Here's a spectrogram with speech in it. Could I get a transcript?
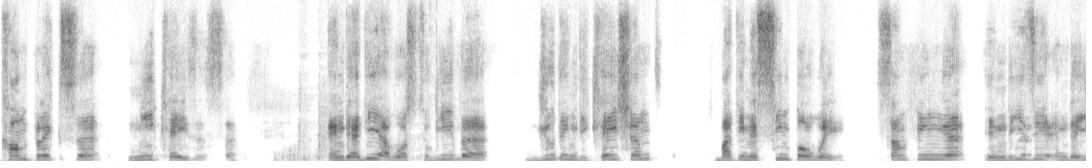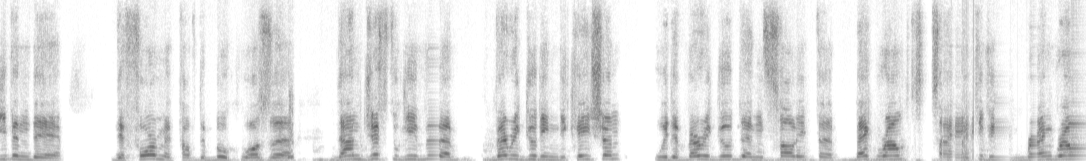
complex knee cases. And the idea was to give a good indication, but in a simple way, something in easy and even the the format of the book was uh, done just to give a very good indication with a very good and solid uh, background, scientific background,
